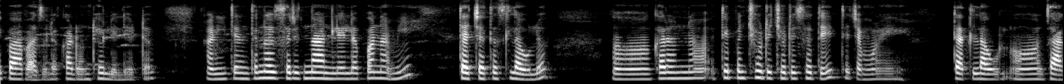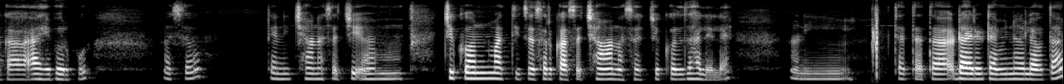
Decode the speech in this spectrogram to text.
हे पहा बाजूला काढून ठेवलेले टब. आणि त्यानंतर नर्सरीतनं आणलेलं पण आम्ही त्याच्यातच लावलं. कारण ते पण छोटे छोटेच होते त्याच्यामुळे त्यात लाव जागा आहे भरपूर. असं त्यांनी छान असं चि चिकन मातीचा सारखा असा छान असा चिखल झालेला आहे. आणि त्यात आता डायरेक्ट आम्ही न लावता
